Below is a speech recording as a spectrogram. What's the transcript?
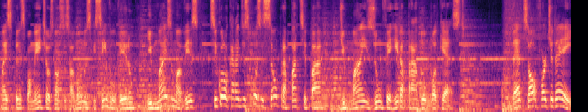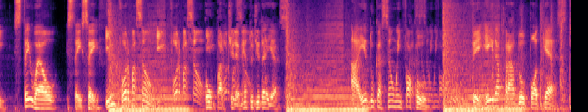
mas principalmente aos nossos alunos que se envolveram e mais uma vez se colocaram à disposição para participar de mais um Ferreira Prado podcast. That's all for today. Stay well, stay safe. Informação, informação, compartilhamento de ideias. A educação em foco. Ferreira Prado Podcast.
